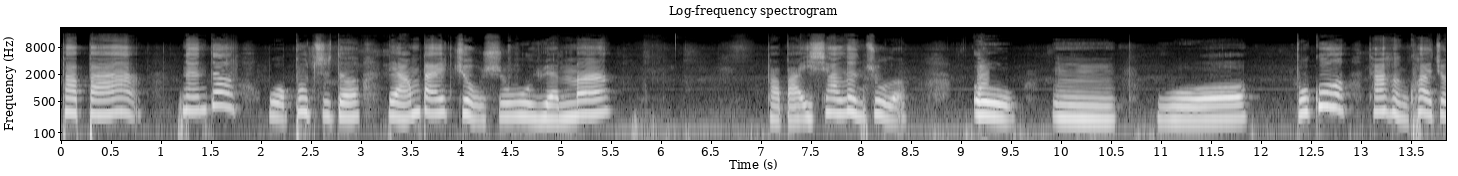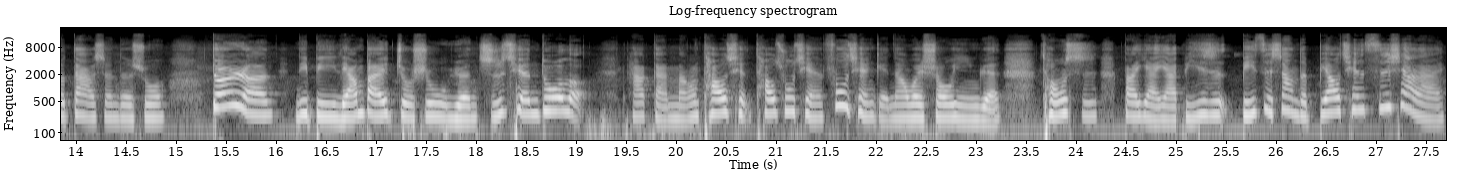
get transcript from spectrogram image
爸爸，难道……”我不值得两百九十五元吗？爸爸一下愣住了。哦，嗯，我……不过他很快就大声地说：“当然，你比两百九十五元值钱多了。”他赶忙掏钱，掏出钱付钱给那位收银员，同时把雅雅鼻子鼻子上的标签撕下来。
